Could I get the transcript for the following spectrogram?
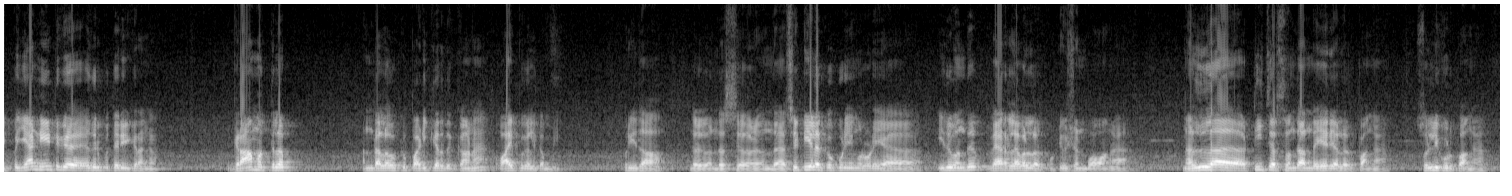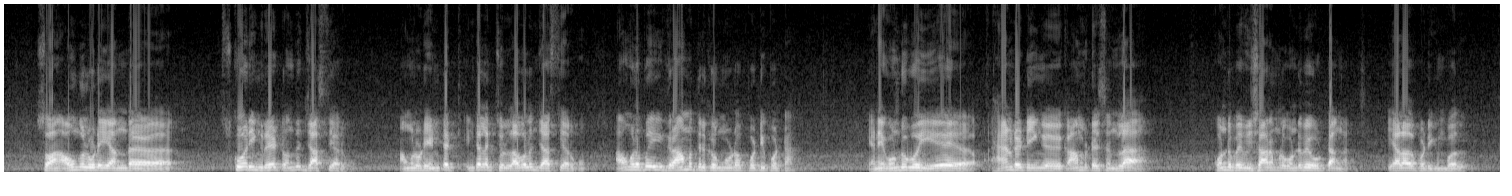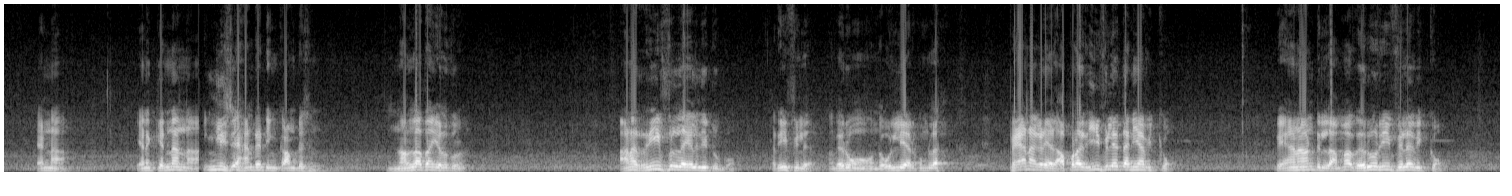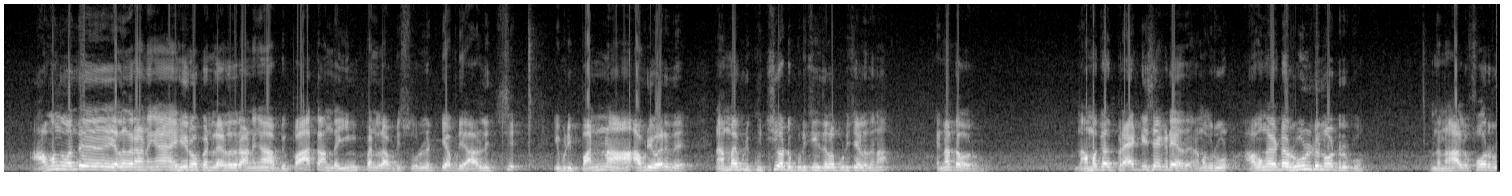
இப்போ ஏன் நீட்டுக்கு எதிர்ப்பு தெரிவிக்கிறாங்க? கிராமத்தில் அந்த அளவுக்கு படிக்கிறதுக்கான வாய்ப்புகள் கம்மி. புரியுதா? இந்த அந்த அந்த சிட்டியில் இருக்கக்கூடியவங்களுடைய இது வந்து வேறு லெவலில் இருக்கும். டியூஷன் போவாங்க. நல்ல டீச்சர்ஸ் வந்து அந்த ஏரியாவில் இருப்பாங்க. சொல்லி கொடுப்பாங்க. ஸோ அவங்களுடைய அந்த ஸ்கோரிங் ரேட் வந்து ஜாஸ்தியாக இருக்கும். அவங்களுடைய இன்டெ இன்டலெக்சுவல் லெவலும் ஜாஸ்தியாக இருக்கும். அவங்கள போய் கிராமத்தில் இருக்கிறவங்களோட கூட போட்டி போட்டால் என்னை கொண்டு போய் ஹேண்ட் ரைட்டிங் காம்படிஷனில் கொண்டு போய் விசாரமில் கொண்டு போய் விட்டாங்க. ஏழாவது படிக்கும்போது. என்ன? எனக்கு என்னென்னா இங்கிலீஷே ஹேண்ட் ரைட்டிங் காம்படிஷன் நல்லா தான் எழுதுவேன். ஆனால் ரீஃபில்ல எழுதிட்டு இருப்போம். ரீஃபில் வெறும் அந்த ஒல்லியாக இருக்கும்ல. பேனா கிடையாது. அப்போலாம் ரீஃபிலே தனியாக விற்கும். பேனான்ட்டு இல்லாமல் வெறும் ரீஃபிலே விற்கும். அவங்க வந்து எழுதுறானுங்க ஹீரோ பெனில் எழுதுறானுங்க. அப்படி பார்த்தா அந்த இங்க் பெனில் அப்படி சுழட்டி அப்படி அழிச்சு இப்படி பண்ணால் அப்படி வருது. நம்ம இப்படி குச்சியோட்ட பிடிச்சி இதெல்லாம் பிடிச்சி எழுதுனா என்னத்த வரும்? நமக்கு அது ப்ராக்டிஸே கிடையாது. நமக்கு ரூ அவங்ககிட்ட ரூல்டு நோட் இருக்கும். இந்த நாலு ஃபோர்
